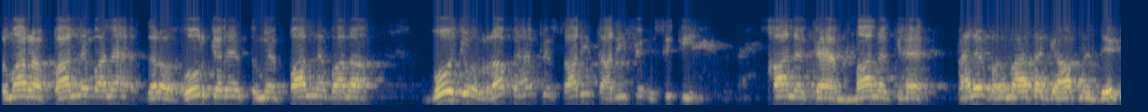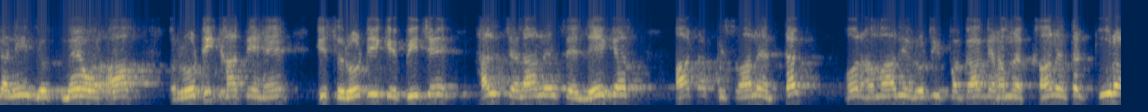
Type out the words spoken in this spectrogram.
تمہارا پالنے والا ہے، ذرا غور کریں، تمہیں پالنے والا وہ جو رب ہے، پھر ساری تعریفیں اسی کی خالق ہے، مالک ہے۔ پہلے فرمایا تھا کہ آپ نے دیکھا نہیں، جو میں اور آپ روٹی کھاتے ہیں، اس روٹی کے پیچھے ہل چلانے سے لے کر آٹا پسوانے تک اور ہماری روٹی پکا کر ہمیں کھانے تک پورا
